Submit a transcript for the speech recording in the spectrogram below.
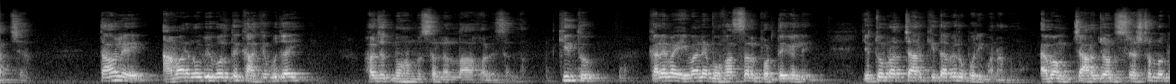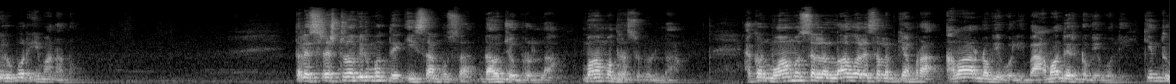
আচ্ছা তাহলে আমার নবী বলতে কাকে বোঝাই? হজরত মোহাম্মদ সাল্লাহ সাল্লাম। কিন্তু কালেমা ইমানে মুফাসাল পড়তে গেলে যে তোমরা চার কিতাবের উপর ইমান আনো এবং চারজন শ্রেষ্ঠ নবীর উপর ইমান আনো। তাহলে শ্রেষ্ঠ নবীর মধ্যে ঈসা, মুসা, দাউদ, জবরুল্লাহ। মোহাম্মদ রাসুল্লাহ এখন মোহাম্মদ সাল্লাহ সাল্লামকে আমরা আমার নবী বলি বা আমাদের নবী বলি, কিন্তু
